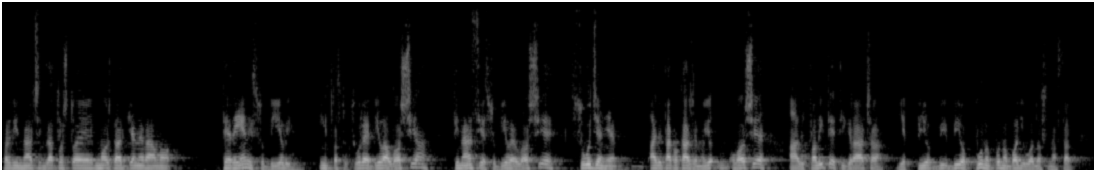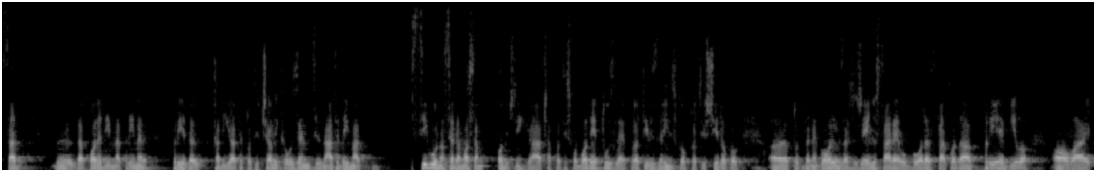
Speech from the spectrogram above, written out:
Prvi način zato što je možda generalno tereni su bili, infrastruktura je bila lošija, financije su bile lošije, suđenje, ajde tako kažemo, lošije, ali kvalitet igrača je bio, bio puno, puno bolji u odnosu na sad. Sad, e, da poredim, na primjer, prije da kad igrate protiv Čelika u Zenici, znate da ima sigurno 7-8 odličnih igrača, protiv Slobode Tuzle, protiv Zrinskog, protiv Širokog, e, da ne govorim za Želju, Sarajevo, Borac, tako da prije je bilo ovaj,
